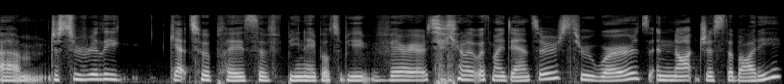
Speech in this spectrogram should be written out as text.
um, just to really get to a place of being able to be very articulate with my dancers through words and not just the body.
